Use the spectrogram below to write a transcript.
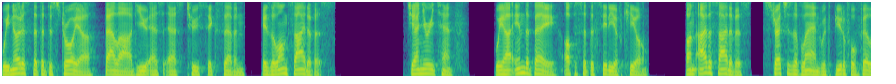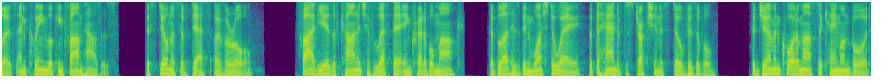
We noticed that the destroyer, Ballard USS 267, is alongside of us. January 10th. We are in the bay opposite the city of Kiel. On either side of us, stretches of land with beautiful villas and clean looking farmhouses. The stillness of death over all. Five years of carnage have left their incredible mark. The blood has been washed away, but the hand of destruction is still visible. The German quartermaster came on board.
